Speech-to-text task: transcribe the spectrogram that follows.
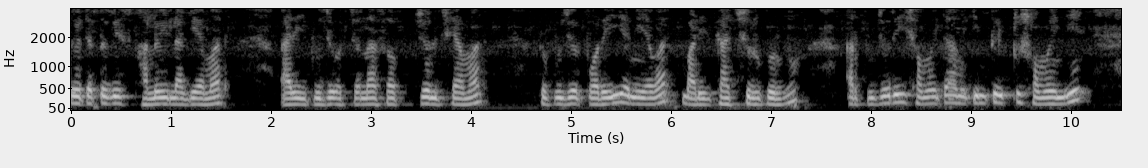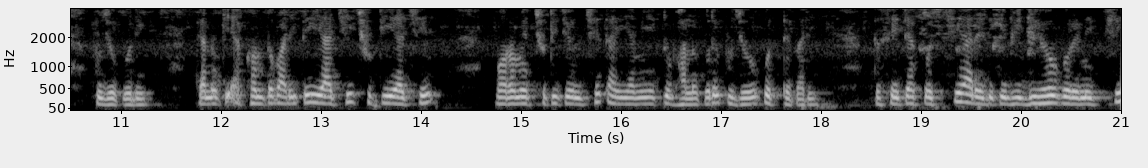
তো এটা তো বেশ ভালোই লাগে আমার। আর এই পুজো অর্চনা সব চলছে আমার। তো পুজোর পরেই আমি আবার বাড়ির কাজ শুরু করব। আর পুজোর এই সময়টা আমি কিন্তু একটু সময় নিয়ে পুজো করি। কেন কি এখন তো বাড়িতেই আছি, ছুটি আছে। গরমের ছুটি চলছে, তাই আমি একটু ভালো করে পুজোও করতে পারি। তো সেইটা করছি আর এদিকে ভিডিও করে নিচ্ছি।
